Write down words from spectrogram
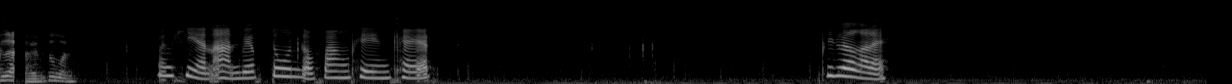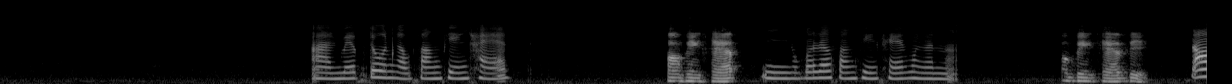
คืออ่านเว็บตูน มันเขียนอ่านเว็บตูนกับฟังเพลงแคท พี่เลือกอะไร อ่านเว็บตูนกับฟังเพลงแคท ฟังเพลงแคสอืมหนูก็เลือกฟังเพลงแคทเหมือนกันอะฟังเพลงแคสดิ ต่อ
